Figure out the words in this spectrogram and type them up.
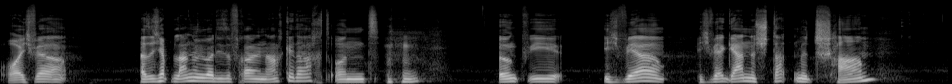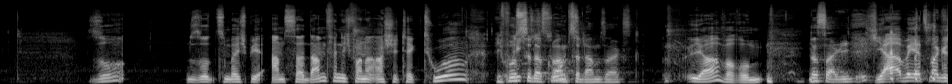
Oh, ich wäre. Also, ich habe lange über diese Frage nachgedacht und irgendwie, ich wäre ich wär gerne eine Stadt mit Charme. So. So zum Beispiel Amsterdam finde ich von der Architektur. Ich wusste, dass du gut. Amsterdam sagst. Ja, warum? Das sage ich nicht. Ja, aber jetzt mal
